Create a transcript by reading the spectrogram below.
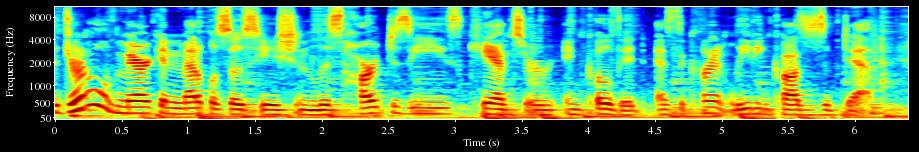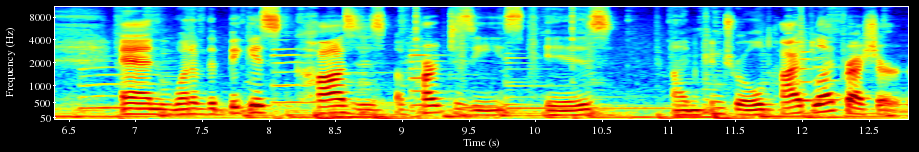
the Journal of American Medical Association lists heart disease, cancer, and COVID as the current leading causes of death. And one of the biggest causes of heart disease is uncontrolled high blood pressure.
